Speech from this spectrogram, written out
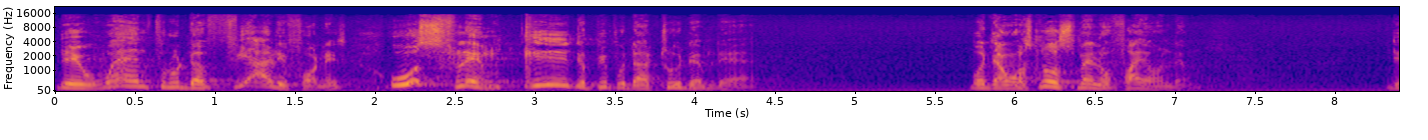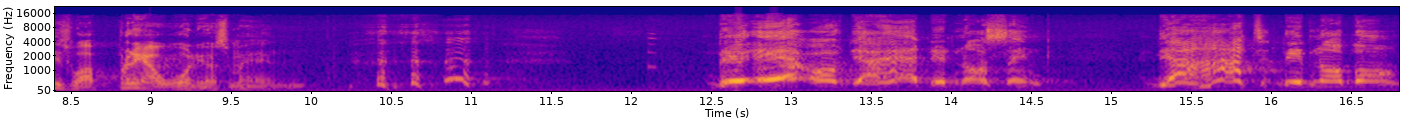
They went through the fiery furnace, whose flame killed the people that threw them there. But there was no smell of fire on them. These were prayer warriors, man. the hair of their head did not sink. Their heart did not burn.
